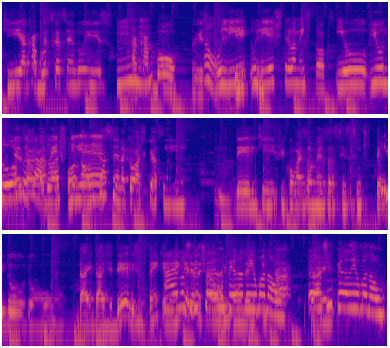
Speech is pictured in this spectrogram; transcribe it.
que acabou esquecendo isso. Uhum. Acabou. isso. Não, o Lee, E- o Lee é extremamente tóxico. E o, e o Noah, coitado, eu acho que ele a única é. cena que eu acho que assim dele que ficou mais ou menos assim do, do- da idade deles, não tem que ele Ah, eu nem não tive deixar pena- pena nenhuma, não. pintar. Eu não tive pena nenhuma, não.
